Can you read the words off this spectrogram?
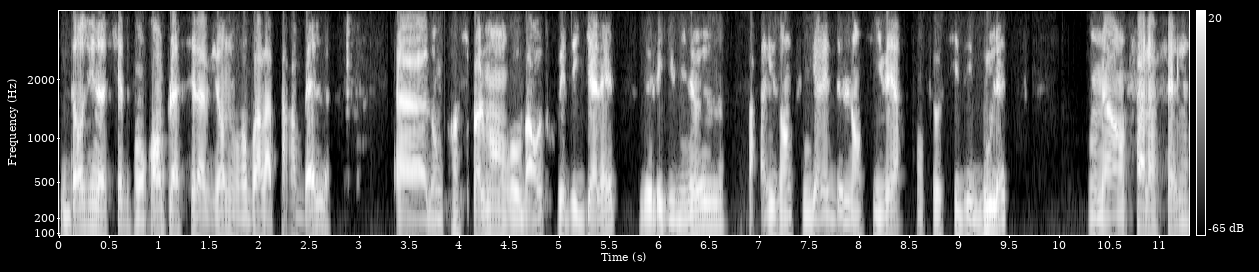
dans une assiette, vont remplacer la viande, vont avoir la part belle. Euh, donc principalement, on va retrouver des galettes de légumineuses, par exemple une galette de lentilles vertes, on fait aussi des boulettes on a un falafel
